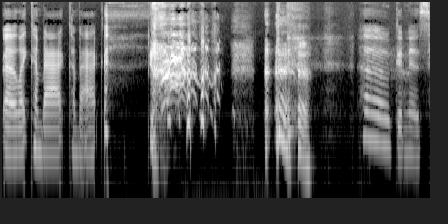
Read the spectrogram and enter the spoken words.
Uh, like, come back, come back. oh, goodness.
